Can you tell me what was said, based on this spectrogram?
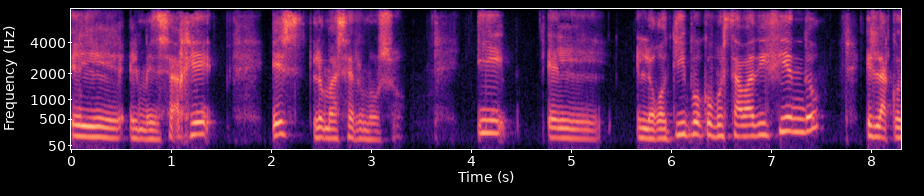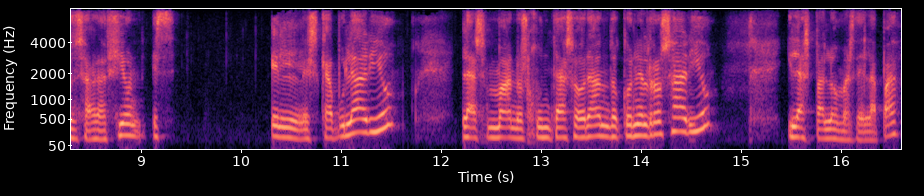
El, mensaje es lo más hermoso. Y el, el logotipo, como estaba diciendo, es la consagración, es el escapulario, las manos juntas orando con el rosario y las palomas de la paz.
